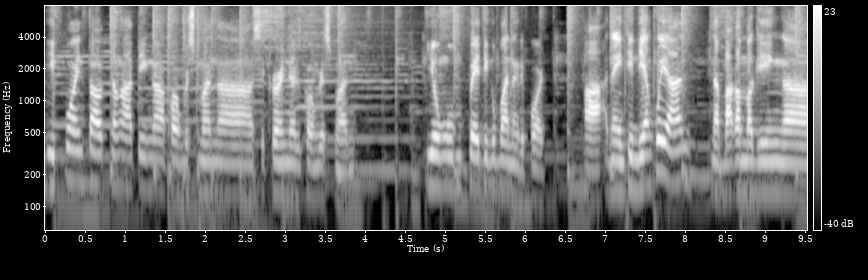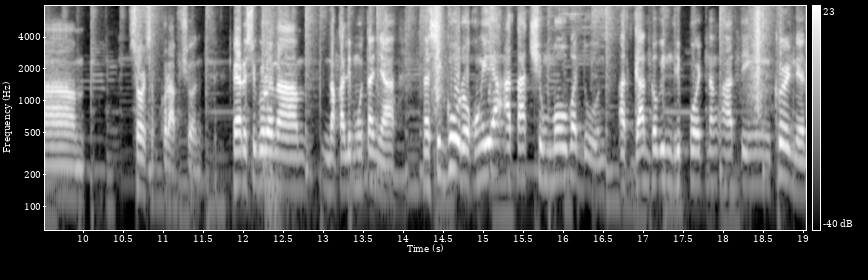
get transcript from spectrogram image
i-point out ng ating ah, congressman na si Colonel Congressman, yung pwedeng gumawa ng report. Ah, naintindihan ko yan na baka maging um, source of corruption. Pero siguro na nakalimutan niya na siguro kung i-attach yung MOA doon at gagawin report ng ating colonel,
